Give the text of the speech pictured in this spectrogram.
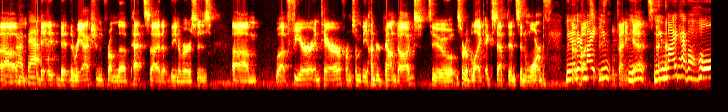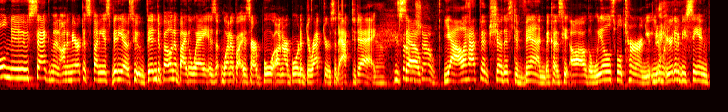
Um, oh, the, the, the, reaction from the pet side of the universe is um, uh, fear and terror from some of the hundred pound dogs to sort of like acceptance and warmth. You know, there might you, you, you, might have a whole new segment on America's Funniest Videos. Who Vin Di Bona, by the way, is one of our, is our board on our board of directors at Act Today. Yeah, he's been on the show. Yeah, I'll have to show this to Vin because he, oh, the wheels will turn. You, you you're going to be seeing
